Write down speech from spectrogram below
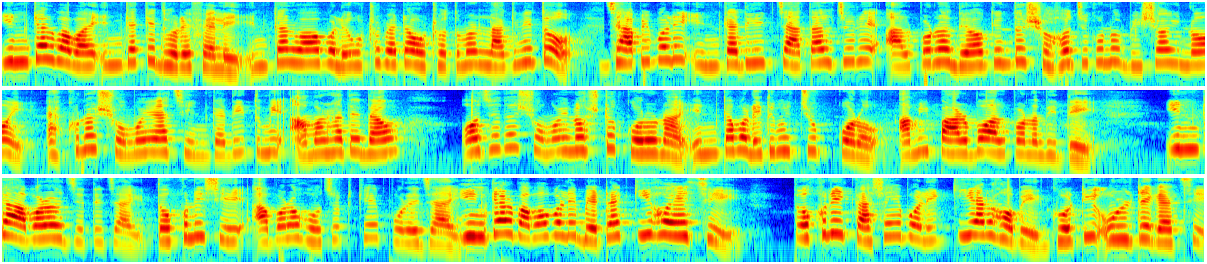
ইনকার বাবা ইনকাকে ধরে ফেলে, ইনকার বাবা বলে, ওঠো বেটা, ওঠো, তোমার লাগেনি তো? ঝাঁপি বলে, ইনকা দি, চাতাল জুড়ে আলপনা দেওয়া কিন্তু সহজ কোনো বিষয় নয় এখনও সময় আছে ইনকা দি, তুমি আমার হাতে দাও। অযথা সময় নষ্ট করো না, ইনকা বলে তুমি চুপ করো, আমি পারব আলপনা দিতে। ইনকা আবারও যেতে চায়, তখনই সে আবারও হোঁচট খেয়ে পড়ে যায়। ইনকার বাবা বলে, বেটা, কি হয়েছে? তখনই কাসাই বলে, কি আর হবে? ঘটি উল্টে গেছে।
